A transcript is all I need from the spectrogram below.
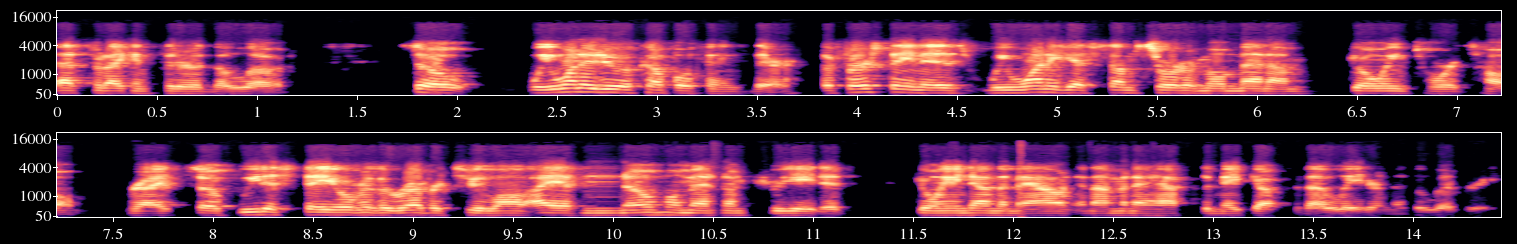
That's what I consider the load. So we want to do a couple things there. The first thing is we want to get some sort of momentum going towards home, right? So if we just stay over the rubber too long, I have no momentum created going down the mound, and I'm going to have to make up for that later in the delivery.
